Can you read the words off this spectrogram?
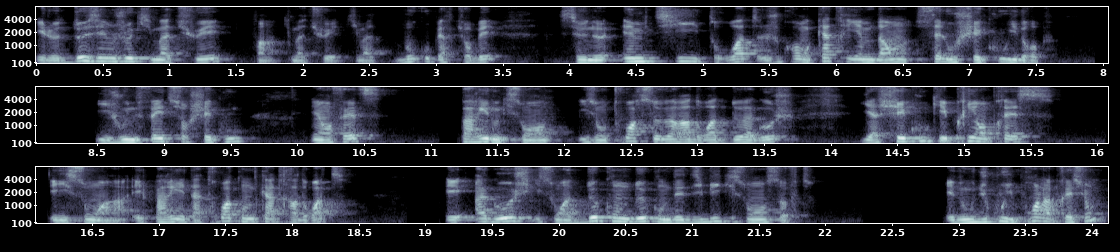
Et le deuxième jeu qui m'a tué, enfin qui m'a tué, qui m'a beaucoup perturbé, c'est une MT droite, je crois en quatrième down, celle où Sheku il drop. Il joue une fade sur Sheku et en fait, Paris donc ils sont ils ont trois receveurs à droite, deux à gauche. Il y a Sheku qui est pris en presse et ils sont à, et Paris est à 3 contre 4 à droite et à gauche ils sont à 2 contre 2 contre des DB qui sont en soft. Et donc du coup il prend la pression,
